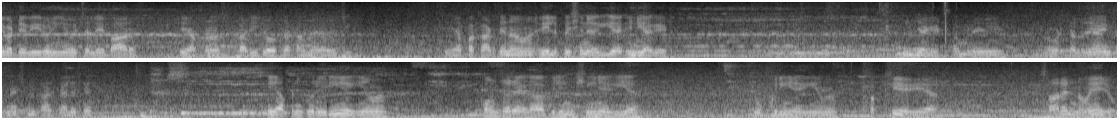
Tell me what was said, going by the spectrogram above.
ਤੇ ਵੱਡੇ ਵੀਰ ਹੋਣੀ ਉਹ ਚੱਲੇ ਬਾਹਰ ਤੇ ਆਪਣਾ ਸਰਕਾਰੀ ਜੋਬ ਦਾ ਕੰਮ ਹੈਗਾ ਜੀ। ਤੇ ਆਪਾਂ ਕੱਢ ਦੇਣਾ ਵਾ। ਇਹ ਲੋਕੇਸ਼ਨ ਹੈਗੀ ਹੈ ਇੰਡੀਆ ਗੇਟ ਇੰਡੀਆ ਗੇਟ ਸਾਹਮਣੇ ਰੋਡ ਚੱਲ ਰਿਹਾ ਇੰਟਰਨੈਸ਼ਨਲ ਤਾਜ ਪੈਲੇਸ ਹੈ। ਇਹ ਆਪਣੇ ਕੋਲ ਰੇੜੀਆਂ ਹੈਗੀਆਂ ਵਾ। ਕਾਊਂਟਰ ਹੈਗਾ ਬਿਲਿੰਗ ਮਸ਼ੀਨ ਹੈਗੀ ਆ। ਟੋਕਰੀਆਂ ਹੈਗੀਆਂ ਵਾ। ਪੱਖੇ ਹੈਗੇ ਆ। ਸਾਰੇ ਨਵੇਂ ਜੋ।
